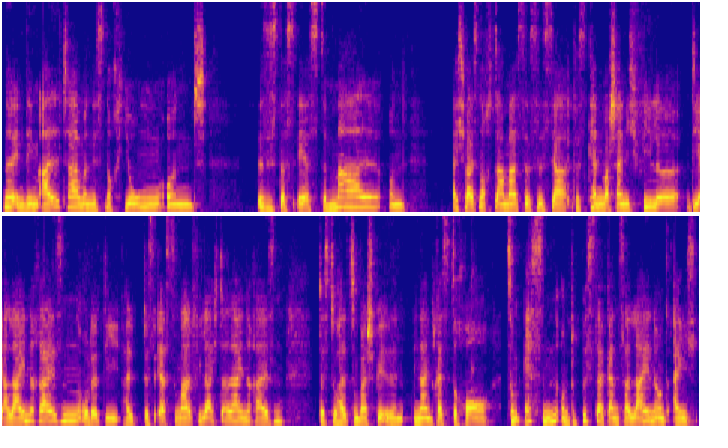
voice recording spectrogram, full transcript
ne, in dem Alter, man ist noch jung und es ist das erste Mal und ich weiß noch damals, das ist ja, das kennen wahrscheinlich viele, die alleine reisen oder die halt das erste Mal vielleicht alleine reisen dass du halt zum Beispiel in, in ein Restaurant zum Essen und du bist da ganz alleine und eigentlich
